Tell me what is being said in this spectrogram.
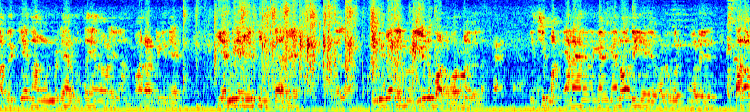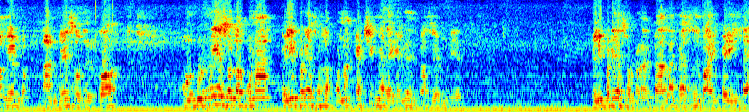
அதுக்கே நான் உண்மையிலேயே முத்தையன் அவர்களை நான் பாராட்டுகிறேன். என்னையே இழுத்து விட்டாரு. இதில் இனிமேல் எனக்கு ஈடுபாடு வரும் இதில் நிச்சயமா. ஏன்னா எனக்கு எனக்கு என்ன ஒரு ஒரு- ஒரு தளம் வேண்டும். நான் பேசுவதற்கோ உண்மையை சொல்ல போனா வெளிப்படையா சொல்ல போனா கட்சி மேடைகள் இது பேசவே முடியாது. வெளிப்படையா சொல்றேன். இப்ப அதெல்லாம் பேசுறது வாய்ப்பே இல்லை.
